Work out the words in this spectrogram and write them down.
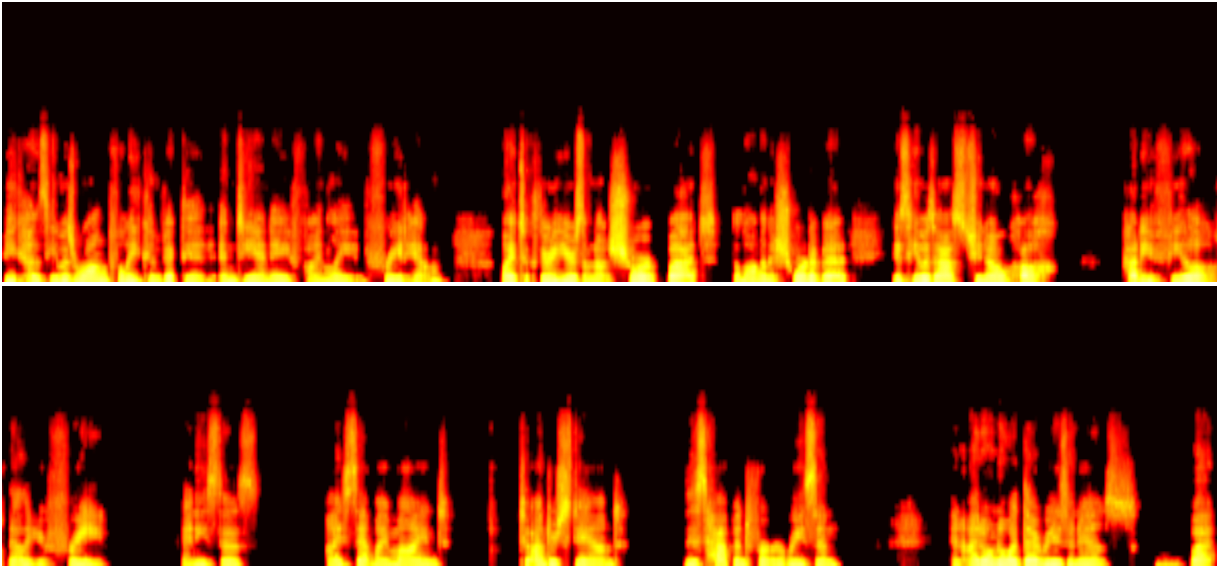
because he was wrongfully convicted, and DNA finally freed him. Why it took 30 years, I'm not sure. But the long and the short of it is he was asked, you know, oh, how do you feel now that you're free? And he says, I set my mind to understand this happened for a reason. And I don't know what that reason is, but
